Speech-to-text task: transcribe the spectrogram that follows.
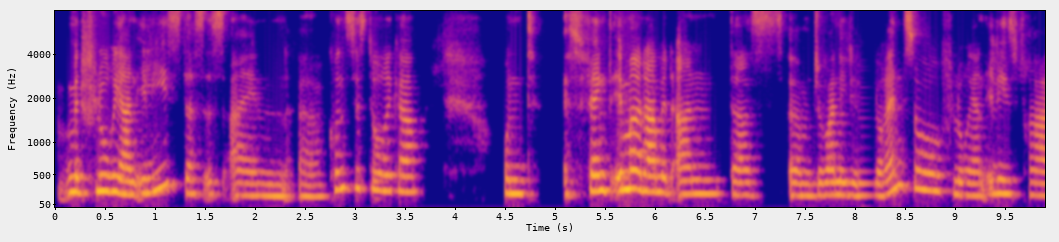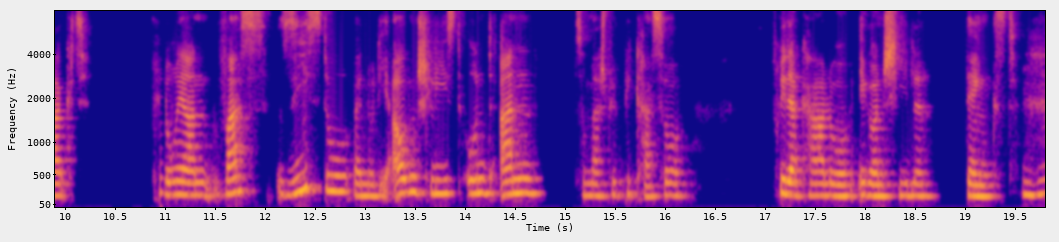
mit Florian Ellis, das ist ein äh, Kunsthistoriker. Und es fängt immer damit an, dass ähm, Giovanni Di Lorenzo Florian Illis fragt, Florian, was siehst du, wenn du die Augen schließt und an zum Beispiel Picasso Frida Kahlo, Egon Schiele denkst. Mhm.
